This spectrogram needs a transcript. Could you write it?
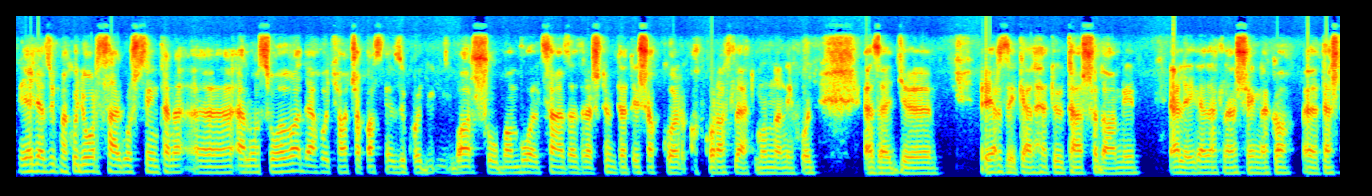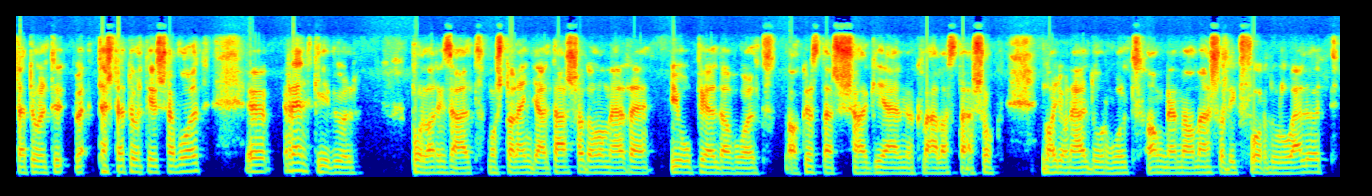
jegyezzük meg, hogy országos szinten eloszolva, de hogyha csak azt nézzük, hogy Varsóban volt százezres tüntetés, akkor, akkor azt lehet mondani, hogy ez egy érzékelhető társadalmi elégedetlenségnek a testetöltése volt. Rendkívül polarizált most a lengyel társadalom, erre jó példa volt a köztársasági elnök választások, nagyon eldurvult hangneme a második forduló előtt.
